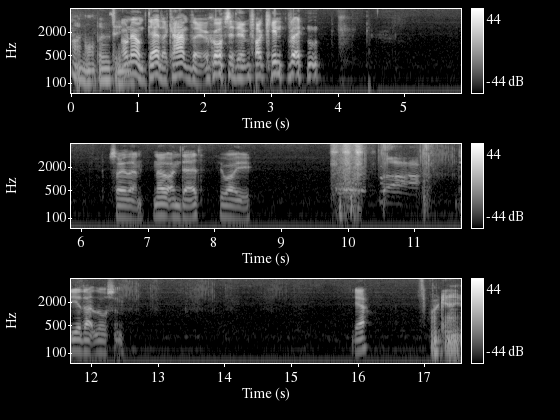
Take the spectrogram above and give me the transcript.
I'm not voting. Oh no, I'm dead. I can't vote. Of course, I didn't fucking vote. So then, no, I'm dead. Who are you? Deodat Lawson. Yeah, Okay.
